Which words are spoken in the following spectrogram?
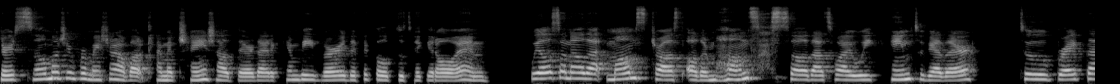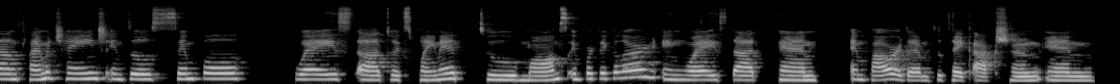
there's so much information about climate change out there that it can be very difficult to take it all in. We also know that moms trust other moms. So that's why we came together to break down climate change into simple ways uh, to explain it to moms in particular in ways that can empower them to take action and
